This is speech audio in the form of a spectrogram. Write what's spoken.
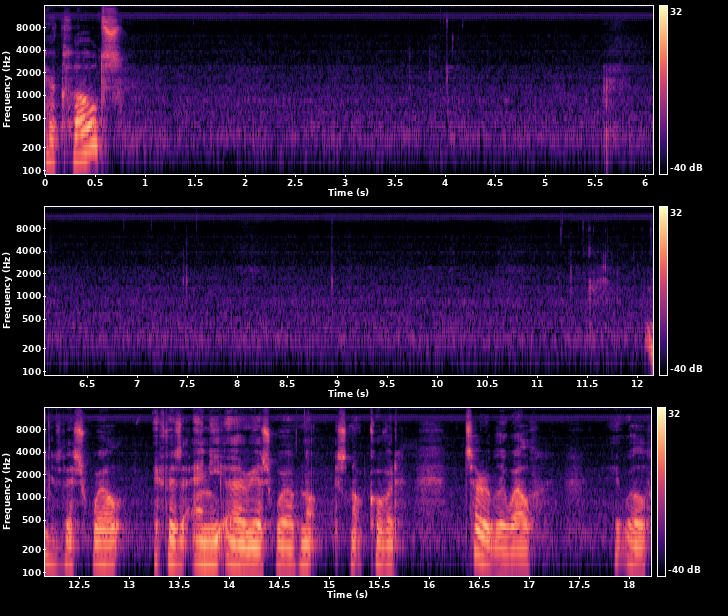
her clothes. Is this well if there's any areas where not it's not covered terribly well it will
